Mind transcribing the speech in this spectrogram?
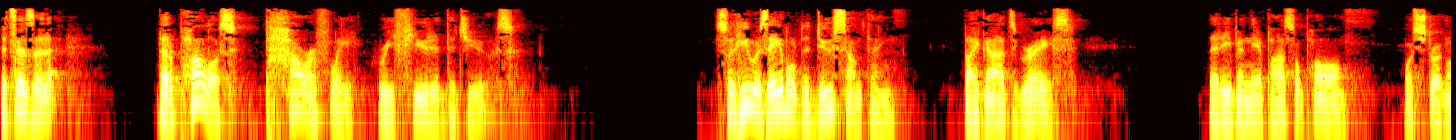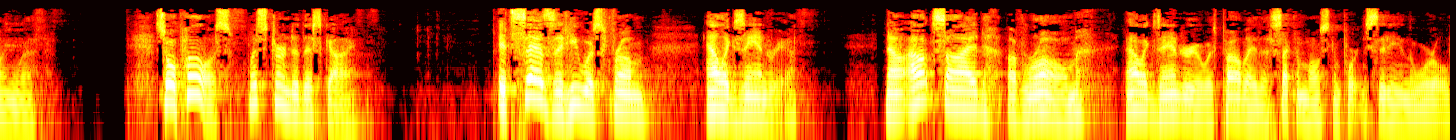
it says that, that Apollos powerfully refuted the Jews. So he was able to do something by God's grace that even the apostle Paul was struggling with. So Apollos, let's turn to this guy. It says that he was from Alexandria. Now outside of Rome, Alexandria was probably the second most important city in the world.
